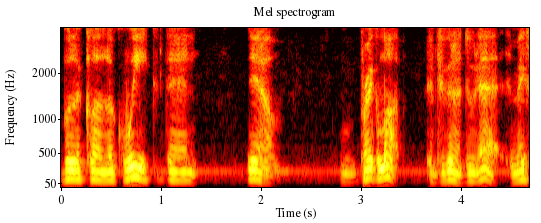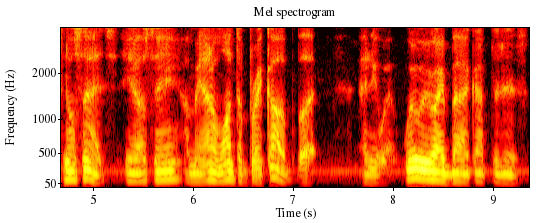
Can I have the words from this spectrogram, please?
bullet club look weak then you know break them up. If you're going to do that it makes no sense you know what i'm saying? I mean i don't want to break up but Anyway, we'll be right back after this.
